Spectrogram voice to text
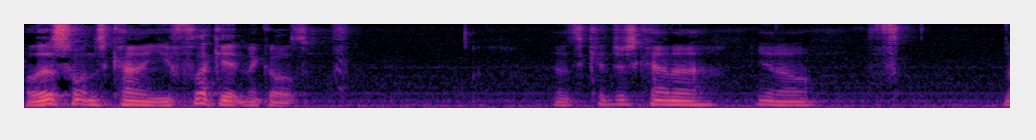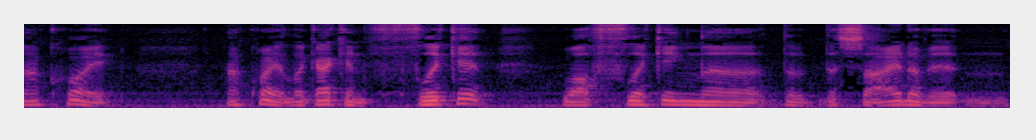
Well, this one's kind of you flick it and it goes. And it's just kind of you know, not quite, not quite. Like I can flick it while flicking the, the the side of it and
